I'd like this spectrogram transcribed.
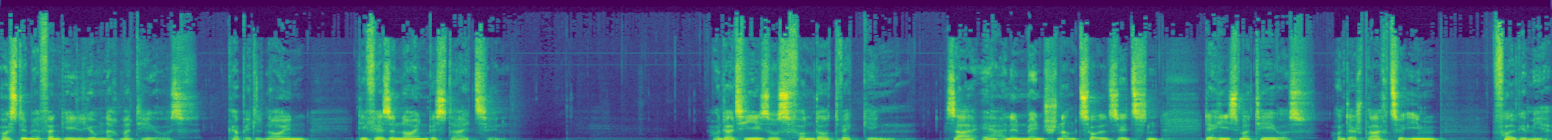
Aus dem Evangelium nach Matthäus, Kapitel 9, die Verse 9 bis 13. Und als Jesus von dort wegging, sah er einen Menschen am Zoll sitzen, der hieß Matthäus, und er sprach zu ihm, Folge mir.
